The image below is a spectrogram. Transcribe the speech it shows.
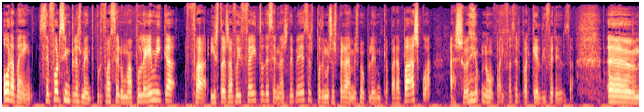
Ora ben, se for simplemente por facer unha polémica, fa, isto já foi feito decenas de veces, podemos esperar a mesma polémica para Pascua, acho eu, non vai facer cualquier diferenza. Um,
